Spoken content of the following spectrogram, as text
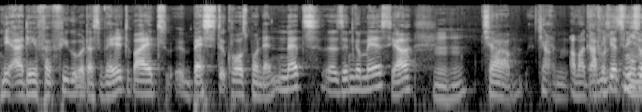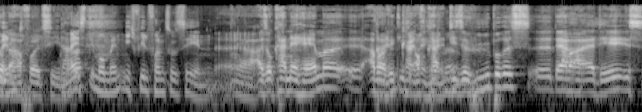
Die ARD verfügt über das weltweit beste Korrespondentennetz, äh, sinngemäß, ja. Mhm. Tja, Tja, ähm, aber kann ich jetzt nicht Moment, so nachvollziehen. Da ne? ist im Moment nicht viel von zu sehen. Äh. Ja, also keine Häme, äh, aber Nein, wirklich auch keine, diese Hybris äh, der aber, ARD ist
